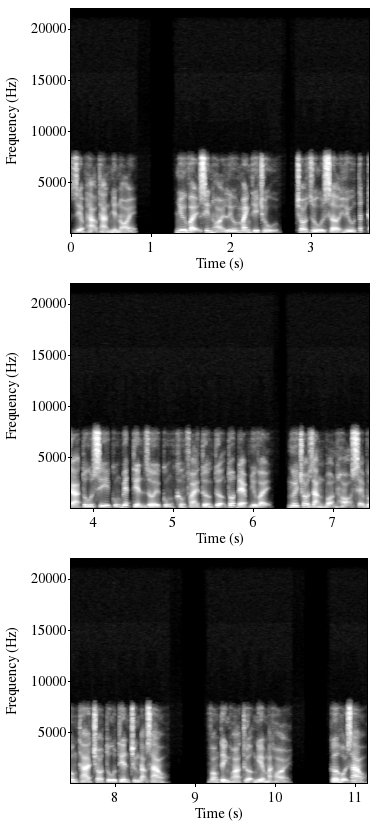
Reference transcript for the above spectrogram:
Diệp hạo thản nhiên nói, như vậy xin hỏi lưu manh thí chủ, cho dù sở hữu tất cả tu sĩ cũng biết tiên giới cũng không phải tưởng tượng tốt đẹp như vậy, ngươi cho rằng bọn họ sẽ buông tha cho tu tiên chứng đạo sao? Vong tình hòa thượng nghiêm mặt hỏi, cơ hội sao?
